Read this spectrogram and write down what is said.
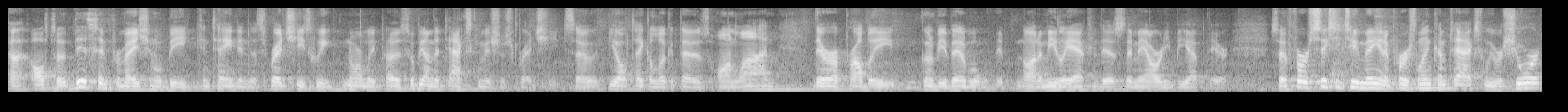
Uh, also, this information will be contained in the spreadsheets we normally post. It'll be on the tax commissioner spreadsheet. So if you all take a look at those online, they're probably going to be available, if not immediately after this, they may already be up there. So first, 62 million in personal income tax, we were short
